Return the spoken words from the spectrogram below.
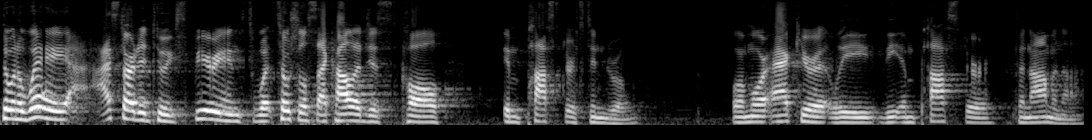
So, in a way, I started to experience what social psychologists call imposter syndrome, or more accurately, the imposter phenomena.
